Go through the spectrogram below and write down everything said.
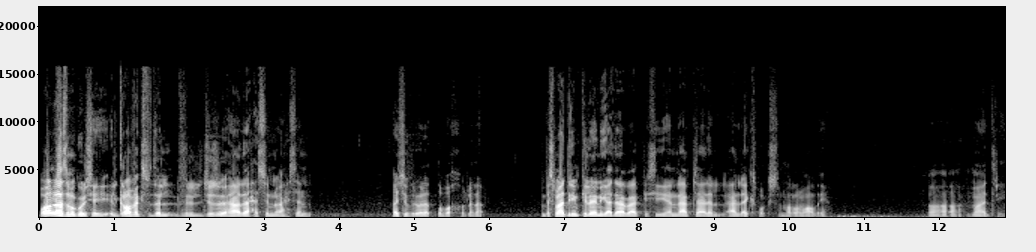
والله لازم أقول شيء. ال graphics في ال- في الجزء هذا أحس إنه أحسن. نشوف الولد طبخ ولا لا. بس ما أدري يمكن لأني قاعد ألعب على ال PC أنا لعبت على ال على ال Xbox المرة الماضية. فما أدري.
